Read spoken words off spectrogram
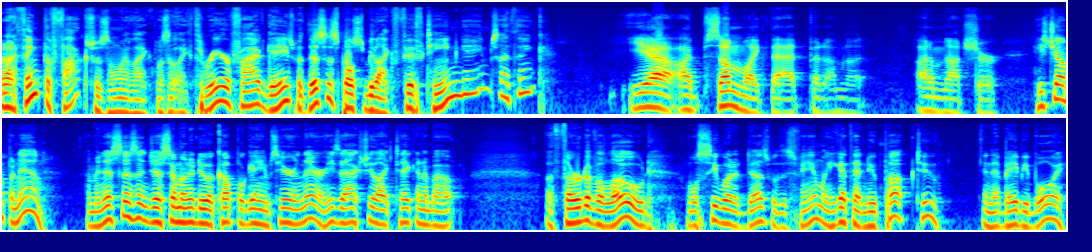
But I think the Fox was only like was it like three or five games? But this is supposed to be like fifteen games, I think. Yeah, I some like that, but I'm not. I'm not sure. He's jumping in. I mean, this isn't just I'm going to do a couple games here and there. He's actually like taking about a third of a load. We'll see what it does with his family. He got that new pup too, and that baby boy.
